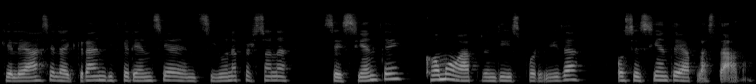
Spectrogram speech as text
que le hace la gran diferencia en si una persona se siente como aprendiz por vida o se siente aplastado.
